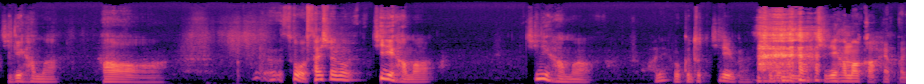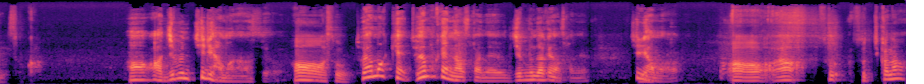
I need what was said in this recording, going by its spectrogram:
チリハマ。ああそう最初のチリハマ。チリハマ。あれ？僕どっちで言うかな。チリハマ。チリハマかやっぱりそうかああ自分チリハマなんですよ。ああそう。富山県富山県なんですかね。自分だけなんですかね。チリハマ、あああそそっちかな？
